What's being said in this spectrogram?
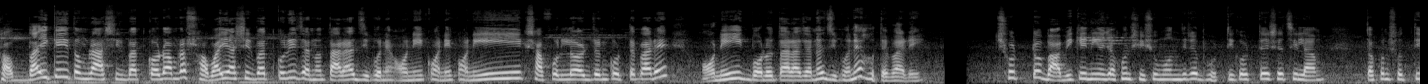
সবাইকেই তোমরা আশীর্বাদ করো। আমরা সবাই আশীর্বাদ করি যেন তারা জীবনে অনেক অনেক অনেক সাফল্য অর্জন করতে পারে, অনেক বড় তারা যেন জীবনে হতে পারে। ছোট্ট বাবিকে নিয়ে যখন শিশু মন্দিরে ভর্তি করতে এসেছিলাম তখন সত্যি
